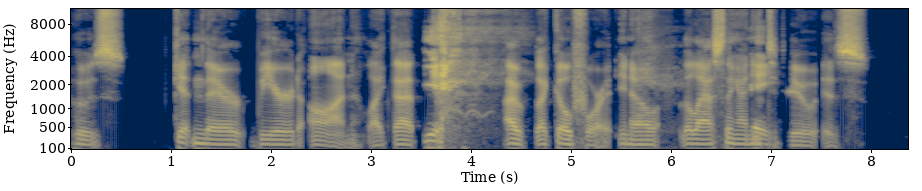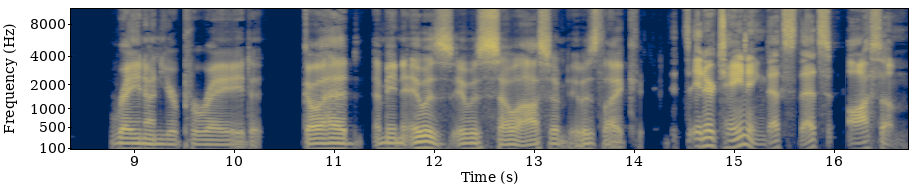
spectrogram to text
who's getting their weird on like that. yeah. I like go for it. You know, the last thing I need Hey. to do is rain on your parade. Go ahead. I mean, it was it was so awesome. It was like, It's entertaining. That's that's awesome.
